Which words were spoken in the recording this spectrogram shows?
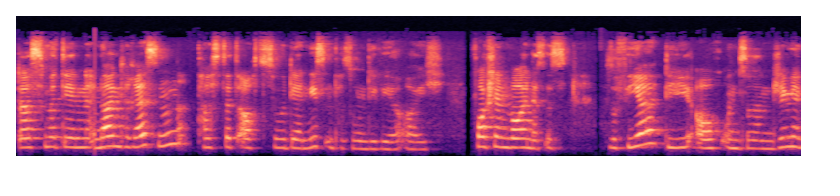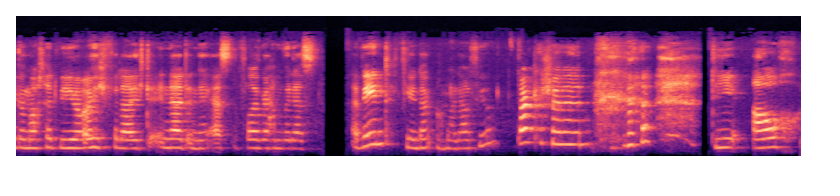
Das mit den neuen Interessen passt jetzt auch zu der nächsten Person, die wir euch vorstellen wollen. Das ist Sophia, die auch unseren Jingle gemacht hat. Wie ihr euch vielleicht erinnert, in der ersten Folge haben wir das erwähnt. Vielen Dank nochmal dafür. Dankeschön. die auch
